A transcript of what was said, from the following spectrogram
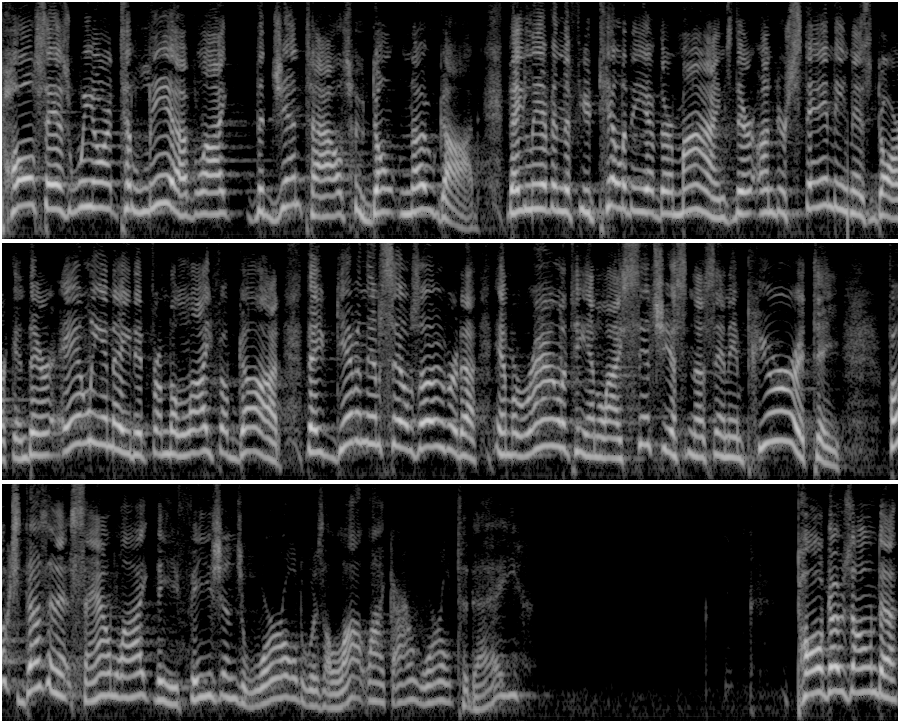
Paul says we aren't to live like the Gentiles who don't know God. They live in the futility of their minds. Their understanding is darkened. They're alienated from the life of God. They've given themselves over to immorality and licentiousness and impurity. Folks, doesn't it sound like the Ephesians world was a lot like our world today? Paul goes on to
